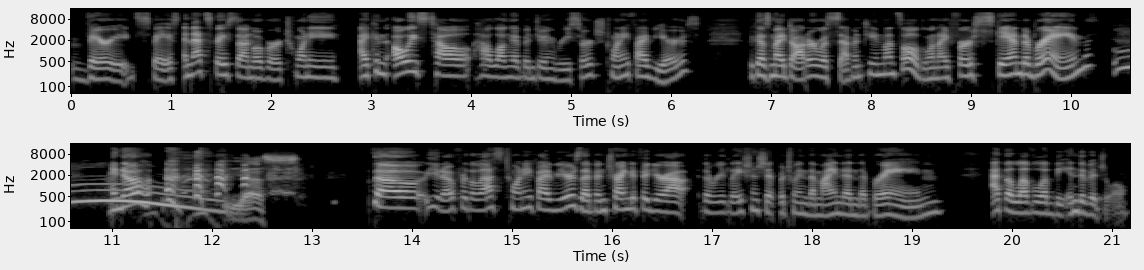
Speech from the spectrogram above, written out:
varied space. And that's based on over 20. I can always tell how long I've been doing research 25 years because my daughter was 17 months old when I first scanned a brain. Ooh, I know. yes. So, you know, for the last 25 years, I've been trying to figure out the relationship between the mind and the brain at the level of the individual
